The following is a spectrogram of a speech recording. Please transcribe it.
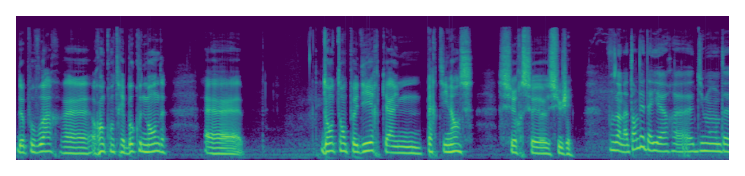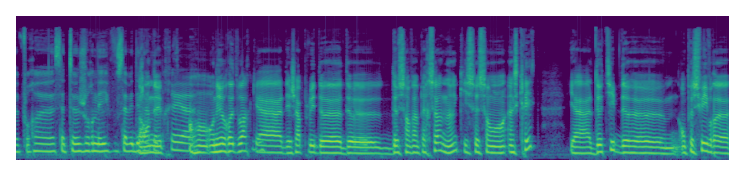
de pouvoir euh, rencontrer beaucoup de monde euh, dont on peut dire qu'il y a une pertinence sur ce sujet. Vous en attendez d'ailleurs euh, du monde pour euh, cette journée. Vous savez déjà on à peu est, près. Euh, on est heureux de voir qu'il y a déjà plus de, 220 personnes hein, qui se sont inscrites. Il y a deux types de. On peut suivre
